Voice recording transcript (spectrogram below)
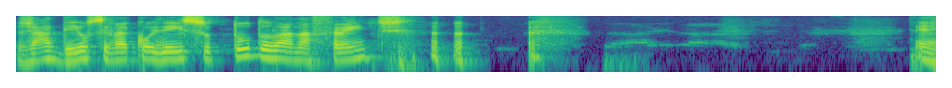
Já deu, você vai colher isso tudo lá na frente. é,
